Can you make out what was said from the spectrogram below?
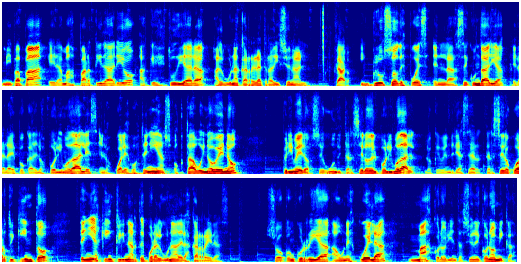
Mi papá era más partidario a que estudiara alguna carrera tradicional. Claro, Incluso después en la secundaria, era la época de los polimodales, en los cuales vos tenías octavo y noveno, primero, segundo y tercero del polimodal, lo que vendría a ser tercero, cuarto y quinto, tenías que inclinarte por alguna de las carreras. Yo concurría a una escuela más con orientación económica.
